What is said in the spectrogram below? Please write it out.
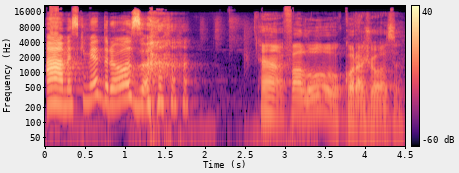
Ah, mas que medroso! ah, falou, corajosa.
